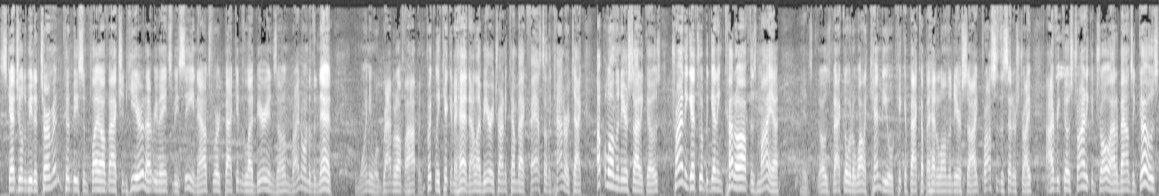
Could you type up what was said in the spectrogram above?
Schedule to be determined. Could be some playoff action here. That remains to be seen. Now it's worked back into the Liberian zone, right onto the net. Warning will grab it off a hop and quickly kick it ahead. Now Liberia trying to come back fast on the counterattack. Up along the near side it goes. Trying to get to it, but getting cut off is Maya. It goes back over to Kendi, who will kick it back up ahead along the near side. Crosses the center stripe. Ivory Coast trying to control. Out of bounds it goes.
